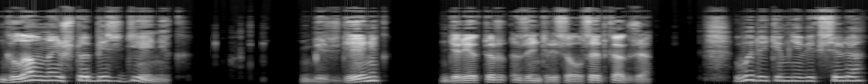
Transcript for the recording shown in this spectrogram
Главное, что без денег. Без денег? Директор заинтересовался. Это как же? Выдайте мне векселя.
